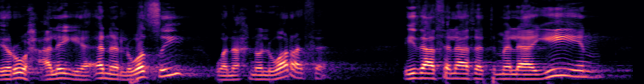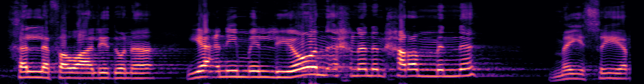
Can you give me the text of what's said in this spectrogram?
يروح علي أنا الوصي ونحن الورثة. إذا ثلاثة ملايين خلف والدنا يعني مليون إحنا ننحرم منه؟ ما يصير.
